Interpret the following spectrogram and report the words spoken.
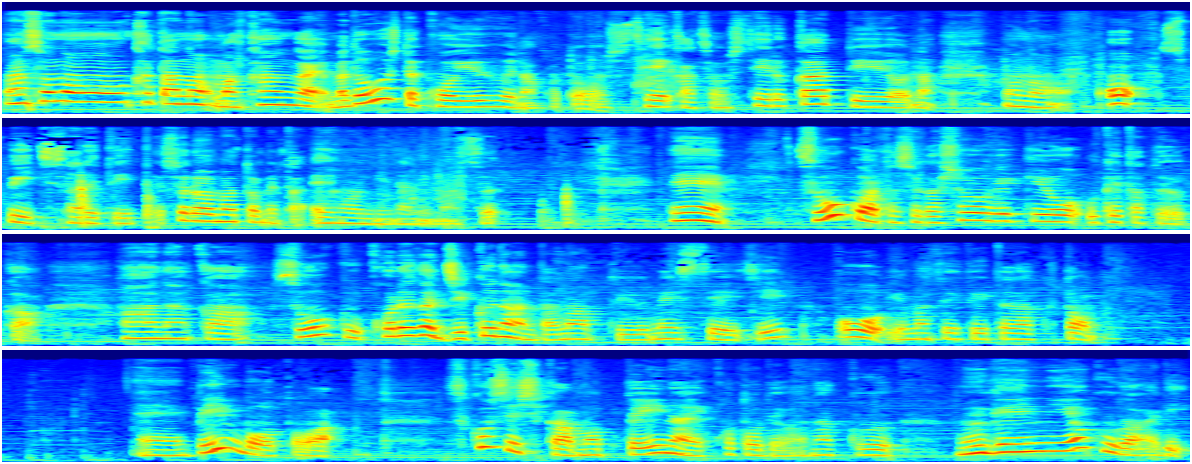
まあ、その方の、ま、考え、ま、どうしてこういうふうなことを生活をしているかっていうようなものをスピーチされていてそれをまとめた絵本になります。ですごく私が衝撃を受けたというかあなんかすごくこれが軸なんだなっていうメッセージを読ませていただくと、えー、貧乏とは少ししか持っていないことではなく無限に欲があり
